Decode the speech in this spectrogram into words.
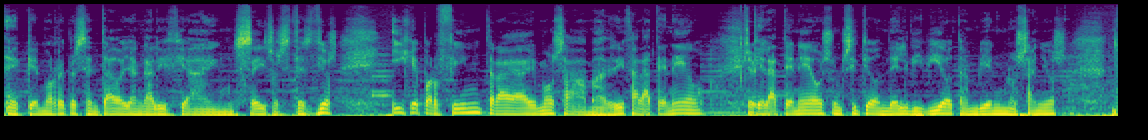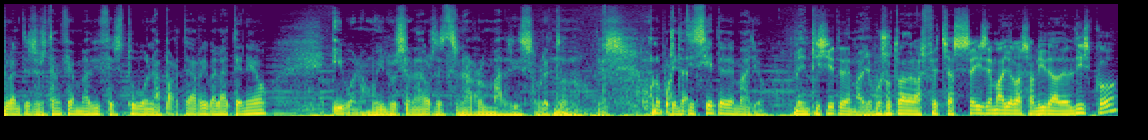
eh, que hemos representado ya en Galicia en seis o siete sitios y que por fin traemos a Madrid, al Ateneo, que el Ateneo es un sitio donde él vivió también unos años. Durante su estancia en Madrid estuvo en la parte de arriba del Ateneo y bueno, muy ilusionados de estrenarlo en Madrid sobre todo. Es bueno, pues 27 de mayo. 27 de mayo, pues otra de las fechas, 6 de mayo la salida del disco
